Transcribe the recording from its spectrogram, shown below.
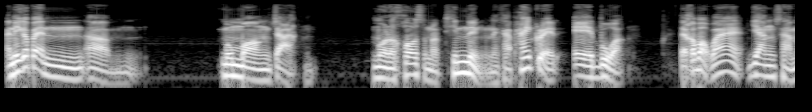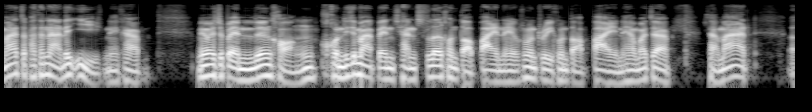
อันนี้ก็เป็นมุมมองจาก Monocle สำหรับที่1นะครับให้เกรด A บวกแต่ก็บอกว่ายังสามารถจะพัฒนาได้อีกนะครับ ไม่ว่าจะเป็นเรื่องของคนที่จะมาเป็น chancellor คนต่อไปนายกรัฐมนตรีคนต่อไปนะครับว่าจะสามารถเ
